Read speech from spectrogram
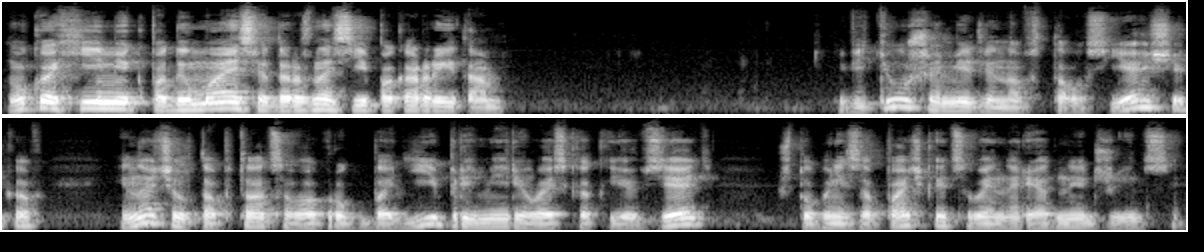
Ну-ка, химик, подымайся да разноси по корытам. Витюша медленно встал с ящиков и начал топтаться вокруг бадьи, примериваясь, как ее взять, чтобы не запачкать свои нарядные джинсы.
